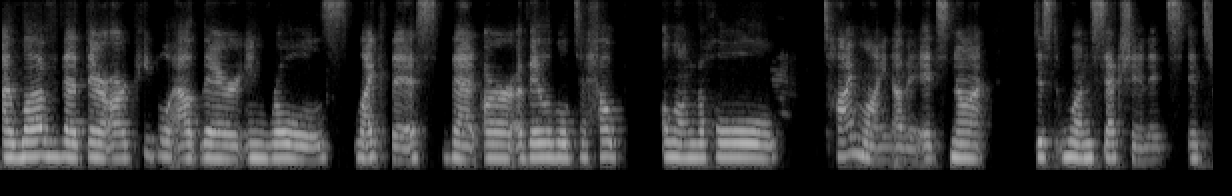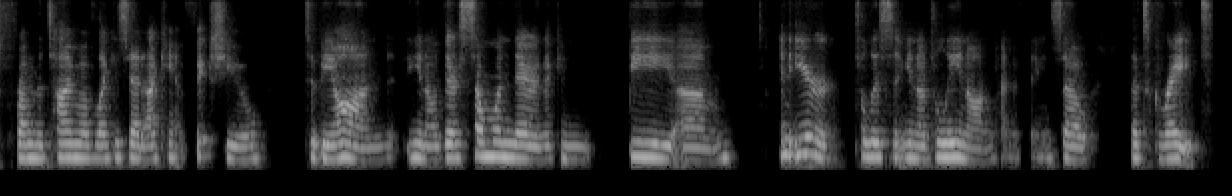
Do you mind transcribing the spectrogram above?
i love that there are people out there in roles like this that are available to help along the whole timeline of it. It's not just one section. It's it's from the time of like you said i can't fix you to beyond. You know there's someone there that can be um an ear to listen you know to lean on kind of thing. So that's great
